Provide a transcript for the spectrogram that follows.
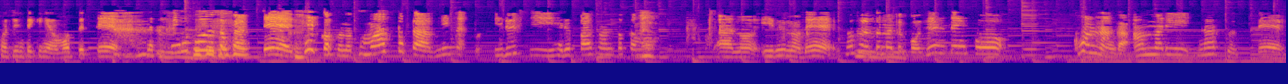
個人的には思ってて、なんかシンガポールとかって結構その友達とかみんないるし、ヘルパーさんとかも、あの、いるので、そうするとなんかこう全然こう、困難があんまりなくって、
